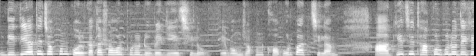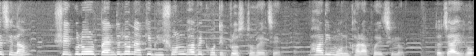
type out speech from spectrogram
দ্বিতীয়াতে যখন কলকাতা শহর পুরো ডুবে গিয়েছিল এবং যখন খবর পাচ্ছিলাম, আগে যে ঠাকুরগুলো দেখেছিলাম, সেগুলোর প্যান্ডেলও নাকি ভীষণভাবে ক্ষতিগ্রস্ত হয়েছে। ভারী মন খারাপ হয়েছিল। তো যাই হোক,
